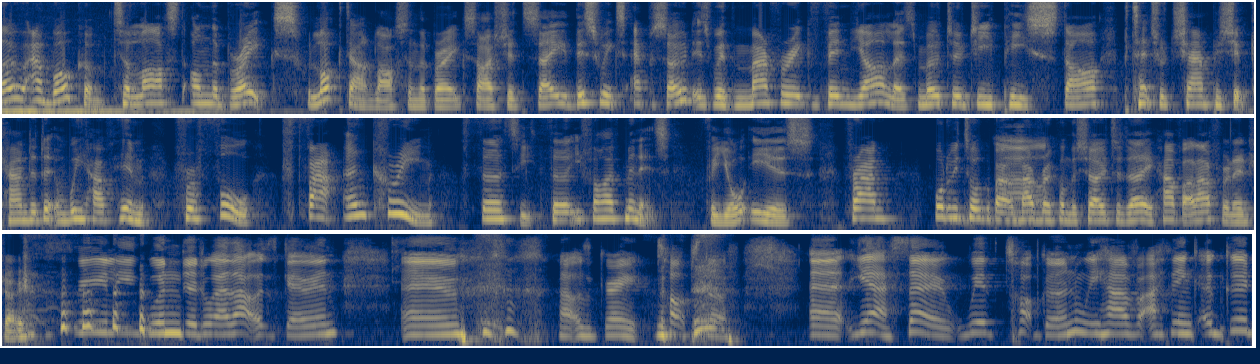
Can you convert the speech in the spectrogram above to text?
Hello and welcome to Last on the Brakes. Lockdown Last on the Brakes, I should say. This week's episode is with Maverick Viñales, MotoGP star, potential championship candidate, and we have him for a full, fat and cream 30 35 minutes for your ears. Fran, what do we talk about wow. Maverick on the show today? How about that for an intro? really wondered where that was going. Um, that was great. Top stuff. Uh, yeah, so with Top Gun, we have, I think, a good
